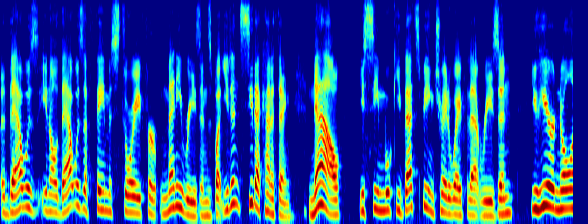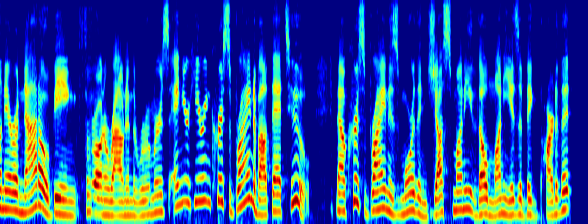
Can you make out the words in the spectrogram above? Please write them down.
That was, you know, that was a famous story for many reasons, but you didn't see that kind of thing. Now you see Mookie Betts being traded away for that reason. You hear Nolan Arenado being thrown around in the rumors, and you're hearing Kris Bryant about that too. Now, Kris Bryant is more than just money, though money is a big part of it.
